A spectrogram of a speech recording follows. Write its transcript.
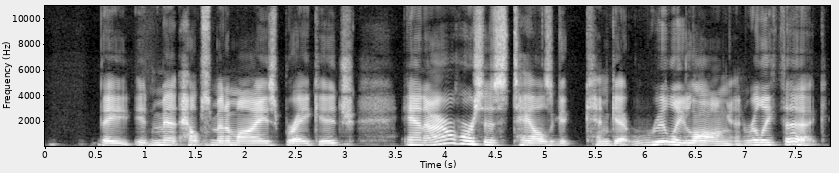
they it helps minimize breakage. And our horses' tails get, can get really long and really thick.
